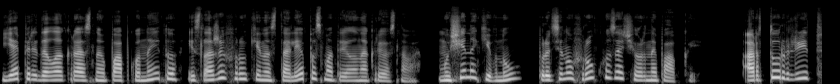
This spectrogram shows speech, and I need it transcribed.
Я передала красную папку Нейту и, сложив руки на столе, посмотрела на крестного. Мужчина кивнул, протянув руку за черной папкой. Артур Рид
